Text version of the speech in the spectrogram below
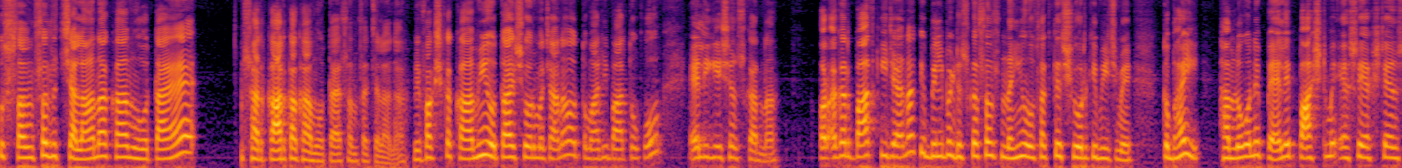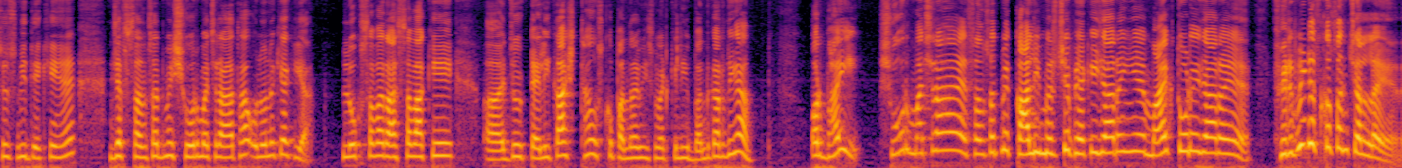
तो संसद चलाना काम होता है, सरकार का काम होता है संसद चलाना। विपक्ष का काम ही होता है शोर मचाना और तुम्हारी बातों को एलिगेशन करना। और अगर बात की जाए ना कि बिल पे डिस्कशंस नहीं हो सकते शोर के बीच में तो भाई, हम लोगों ने पहले पास्ट में ऐसे एक्सटेंसेस भी देखे हैं, जब संसद में शोर मच रहा था, उन्होंने क्या किया? लोकसभा, राज्यसभा के जो टेलीकास्ट था, उसको पंद्रह बीस मिनट के लिए बंद कर दिया। और भाई, शोर मच रहा है, संसद में काली मिर्चें फेंकी जा रही हैं, माइक तोड़े जा रहे हैं, फिर भी डिस्कशन चल रहे हैं।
